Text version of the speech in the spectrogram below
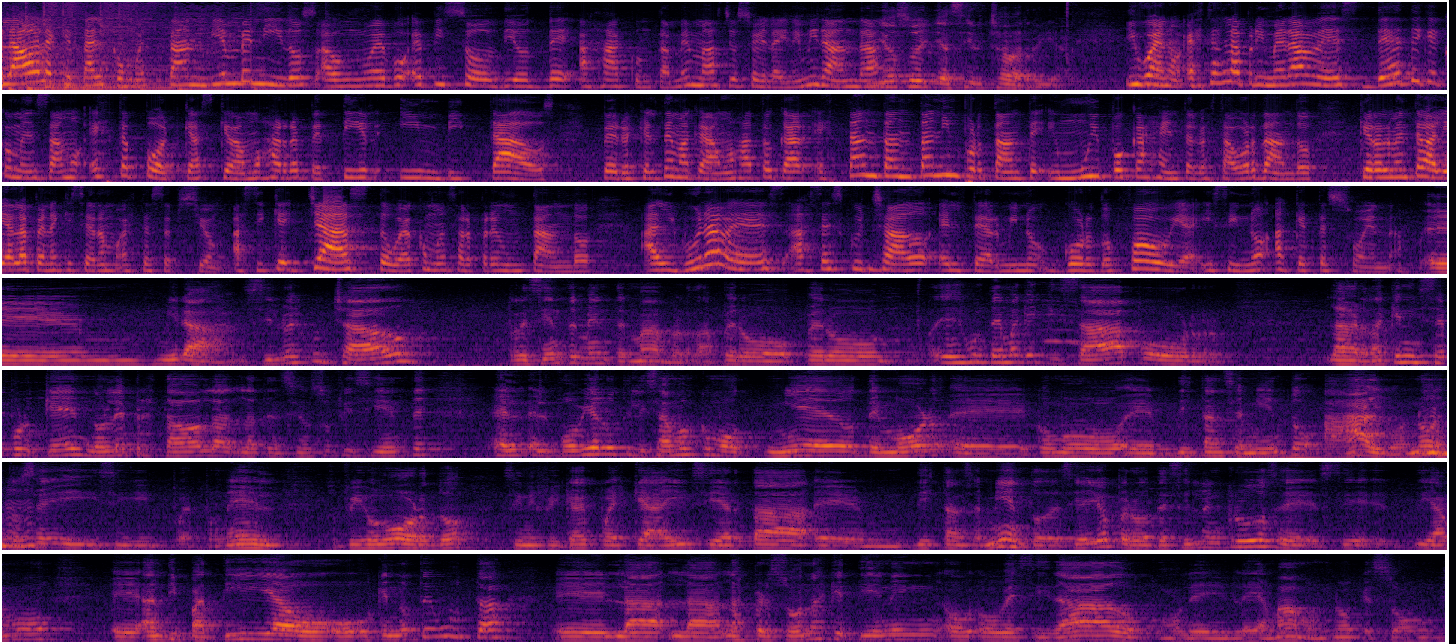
Hola, hola, ¿qué tal? ¿Cómo están? Bienvenidos a un nuevo episodio de Ajá, contame más. Yo soy Elaine Miranda. Y yo soy Yacir Chavarría. Y bueno, esta es la primera vez desde que comenzamos este podcast que vamos a repetir invitados. Pero es que el tema que vamos a tocar es tan, tan, tan importante y muy poca gente lo está abordando que realmente valía la pena que hiciéramos esta excepción. Así que, Jazz, te voy a comenzar preguntando, ¿alguna vez has escuchado el término gordofobia? Y si no, ¿a qué te suena? Eh, mira, sí lo he escuchado recientemente más, ¿verdad? Pero, pero es un tema que quizá por la verdad que ni sé por qué, no le he prestado la, atención suficiente. El, fobia lo utilizamos como miedo, temor, eh, como eh, distanciamiento a algo, ¿no? Entonces, y, si pues, pones el sufijo gordo, significa pues que hay cierta em, distanciamiento, decía yo, pero decirlo en crudo, se, digamos, eh, antipatía o, que no te gusta las personas que tienen obesidad o como le, llamamos, ¿no? Que son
